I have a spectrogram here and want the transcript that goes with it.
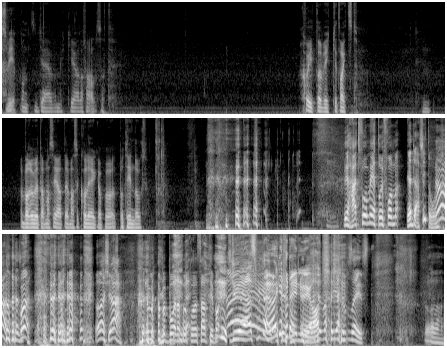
sveper inte jävla mycket i alla fall. Så att... Skiter i vilket faktiskt. Mm. Det är bara roligt att man ser att det är massa kollegor på, på Tinder också. Vi är här två meter ifrån... Ja, där sitter hon. Ja! Ja, tja! Båda får på samtidigt bara... Du är alltså höger på dig nu ja! ja, precis. Åh.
